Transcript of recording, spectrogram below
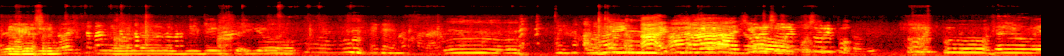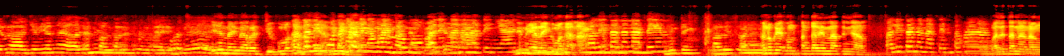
Na sila. Sa bangko, Ang ganda napuno ng naman ang nagbibigay sa iyo. Mm. Ay, naka Ay, ah, ito Ay, na. radyo. Sorry, sorry po, sorry po. Sorry po. Kasi yung may radyo yan eh, alam panggaling ng radio. Yan na yung na-radyo. Gumagana Tanggalin yan. mo Hindi na na. natin ang radyo mo. Palitan na natin yan. Hindi na yan ay gumagana. Palitan na natin. Palitan. Ano kaya kung tanggalin natin yan? Palitan na natin to ha. Palitan na ng...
